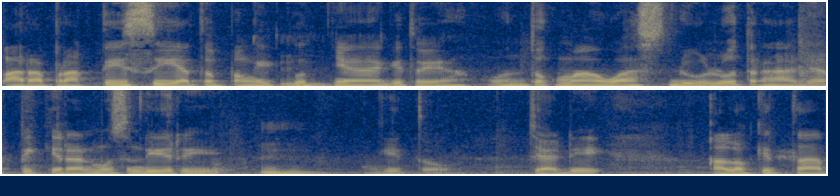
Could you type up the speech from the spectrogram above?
para praktisi atau pengikutnya gitu ya untuk mawas dulu terhadap pikiranmu sendiri gitu. Jadi kalau kita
